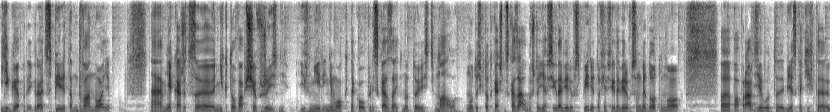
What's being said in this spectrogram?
EG проиграют Спиритам 2-0, э, мне кажется, никто вообще в жизни и в мире не мог такого предсказать. Ну, то есть, мало. Ну, то есть, кто-то, конечно, сказал бы, что я всегда верю в спиритов, я всегда верю в СНГ Доту, но э, по правде, вот без каких-то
